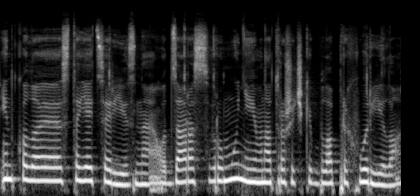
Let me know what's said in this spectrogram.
інколи стається різне. От зараз в Румунії вона трошечки була прихворіла.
